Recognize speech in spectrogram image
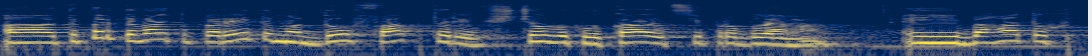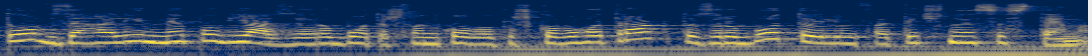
А тепер давайте перейдемо до факторів, що викликають ці проблеми. І багато хто взагалі не пов'язує роботу шланково кишкового тракту з роботою лімфатичної системи.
